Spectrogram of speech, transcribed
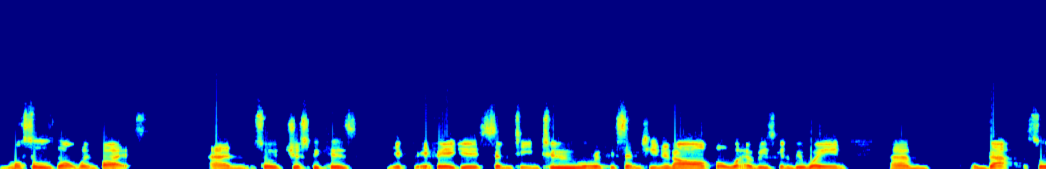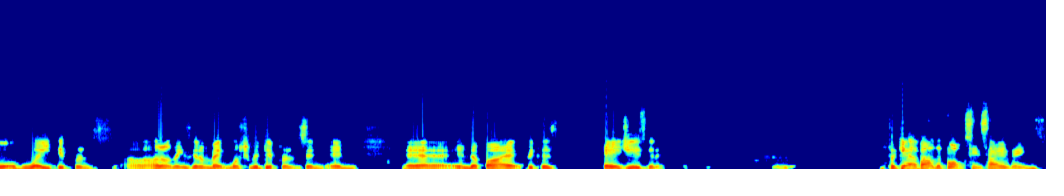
muscles don't win fights and so just because if, if AJ is 17.2 or if he's 17 and a half or whatever he's going to be weighing, um, that sort of weight difference, uh, I don't think is going to make much of a difference in in uh, in the fight because AJ is going to forget about the boxing side of things.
